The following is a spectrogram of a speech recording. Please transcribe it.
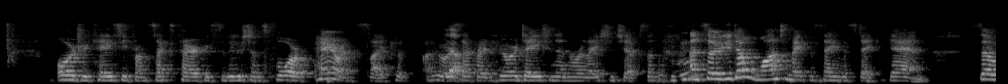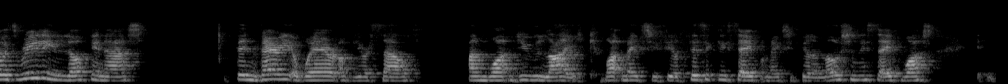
Audrey Casey from Sex Therapy Solutions for parents, like who are yeah. separated, who are dating in relationships. And, mm-hmm. and so you don't want to make the same mistake again. So it's really looking at being very aware of yourself and what you like, what makes you feel physically safe, what makes you feel emotionally safe, what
